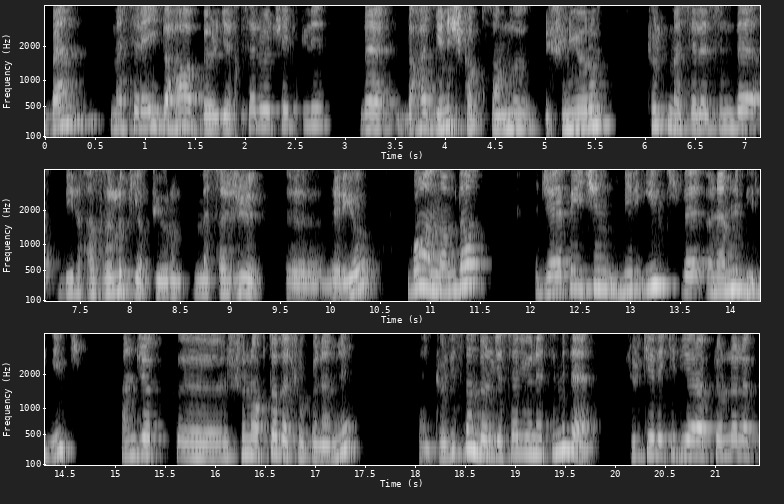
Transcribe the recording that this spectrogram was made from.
ben meseleyi daha bölgesel ölçekli ve daha geniş kapsamlı düşünüyorum. Kürt meselesinde bir hazırlık yapıyorum mesajı e, veriyor. Bu anlamda CHP için bir ilk ve önemli bir ilk. Ancak e, şu nokta da çok önemli. Yani Kürdistan bölgesel yönetimi de Türkiye'deki diğer aktörlerle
